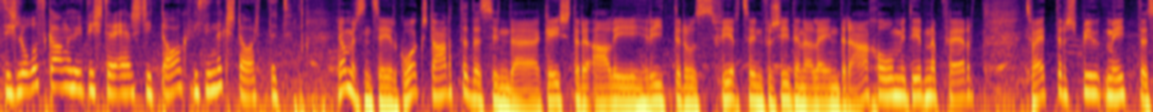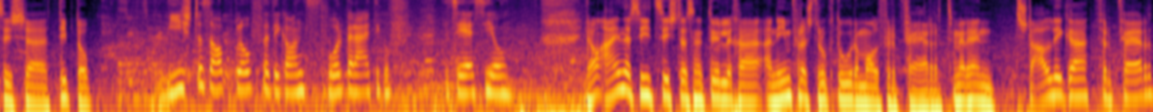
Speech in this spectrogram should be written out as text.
Es ist losgegangen, heute ist der erste Tag. Wie sind Sie gestartet? Ja, wir sind sehr gut gestartet. Es sind äh, gestern alle Reiter aus 14 verschiedenen Ländern angekommen mit ihren Pferden. Das Wetter spielt mit, es ist äh, tiptop. Wie ist das abgelaufen, die ganze Vorbereitung auf den CSIO? Ja, einerseits ist das natürlich eine Infrastruktur mal für Pferde. Wir haben Stallungen für Pferde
